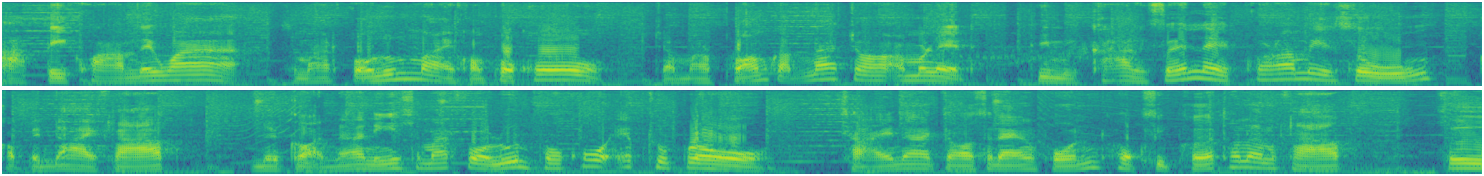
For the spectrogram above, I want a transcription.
อาจตีความได้ว่าสมาร์ทโฟนรุ่นใหม่ของ Poco จะมาพร้อมกับหน้าจอ AMOLED ที่มีค่า refresh rate ความละเอียดสูงก็เป็นได้ครับ โดยก่อนหน้านี้สมาร์ทโฟนรุ่น Poco F2 Pro ใช้หน้าจอแสดงผล 60 Hz เท่านั้นครับ ซึ่ง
